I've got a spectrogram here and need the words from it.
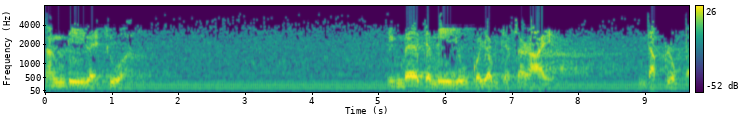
ทั้งดีและชั่ว ถึงแม้จะมีอยู่ก็ย่อมจะสลาย ดับลงไป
